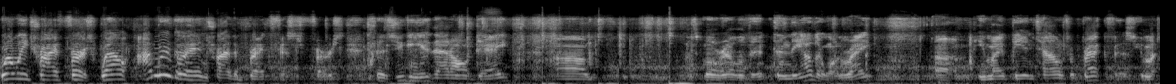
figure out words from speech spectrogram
What do we try first? Well, I'm going to go ahead and try the breakfast first, since you can get that all day. Um, it's more relevant than the other one, right? Um, you might be in town for breakfast. You might,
